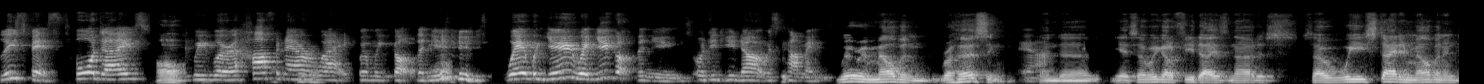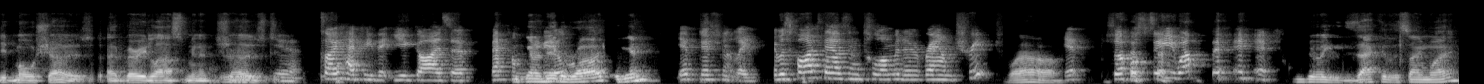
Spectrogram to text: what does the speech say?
Blues Fest four days. Oh, We were a half an hour away when we got the news. Where were you when you got the news, or did you know it was coming? we were in Melbourne rehearsing, Yeah. and uh, yeah, so we got a few days' notice. So we stayed in Melbourne and did more shows, uh, very last minute shows. To, Yeah. So happy that you guys are back on We're going to do the ride again. Yep, definitely. It was five thousand kilometre round trip. Wow. Yep. So I'll see you up there. I'm Doing exactly the same way.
